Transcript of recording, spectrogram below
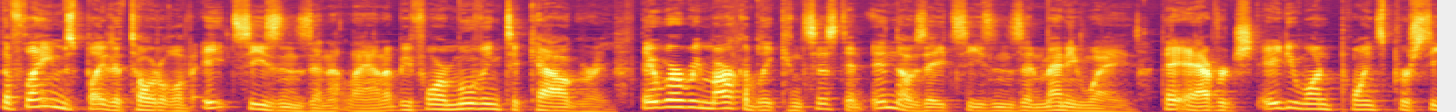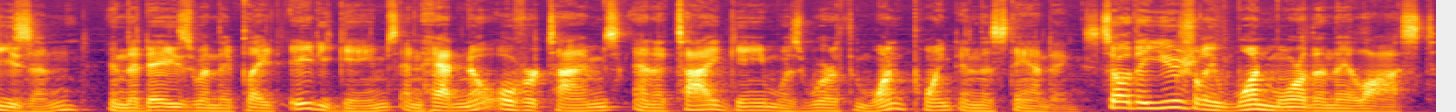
The Flames played a total of eight seasons in Atlanta before moving to Calgary. They were remarkably consistent in those eight seasons in many ways. They averaged 81 points per season in the days when they played 80 games and had no overtimes, and a tie game was worth one point in the standings. So they usually won more than they lost.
